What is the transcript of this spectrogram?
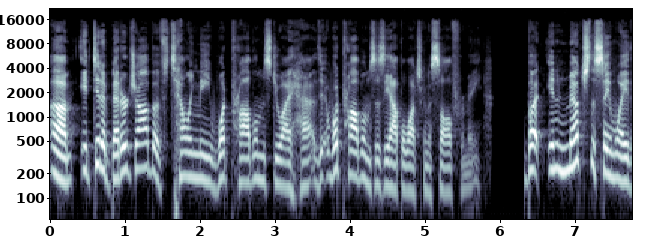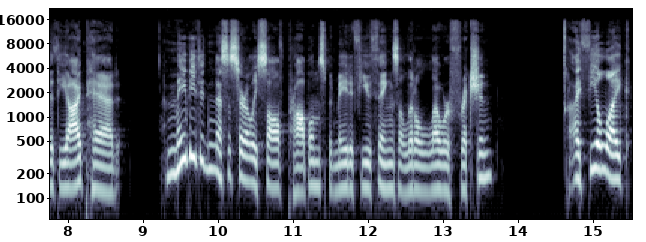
Um, it did a better job of telling me what problems do I have, what problems is the Apple Watch going to solve for me. But in much the same way that the iPad maybe didn't necessarily solve problems, but made a few things a little lower friction. I feel like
